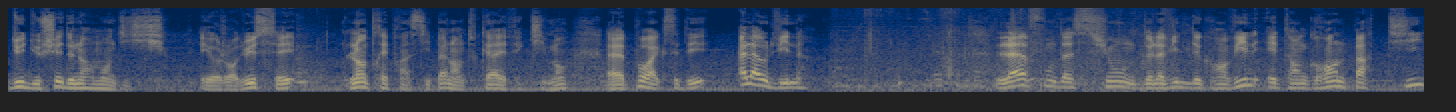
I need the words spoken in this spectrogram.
du duché de Normandie. Et aujourd'hui, c'est l'entrée principale, en tout cas, effectivement, euh, pour accéder à la haute ville. La fondation de la ville de Granville est en grande partie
